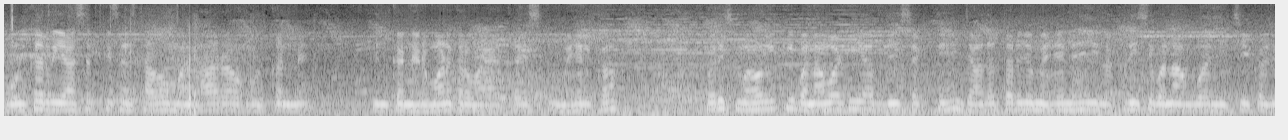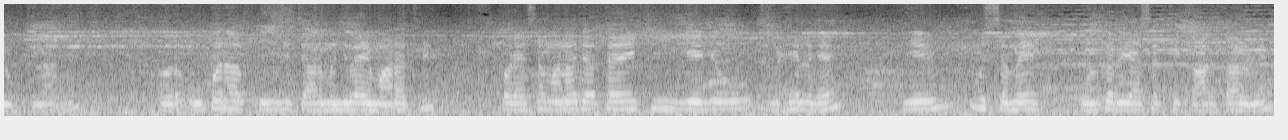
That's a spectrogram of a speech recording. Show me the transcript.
होलकर रियासत के संस्थापक मल्हार राव होलकर ने इनका निर्माण करवाया था इस महल का। और इस महल की बनावट ही आप देख सकते हैं। ज़्यादातर जो महल है, ये लकड़ी से बना हुआ, नीचे का जो किला है, और ऊपर आप तीन से चार मंजिला इमारत है। और ऐसा माना जाता है कि ये जो महल है, ये उस समय होलकर रियासत के कार्यकाल में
